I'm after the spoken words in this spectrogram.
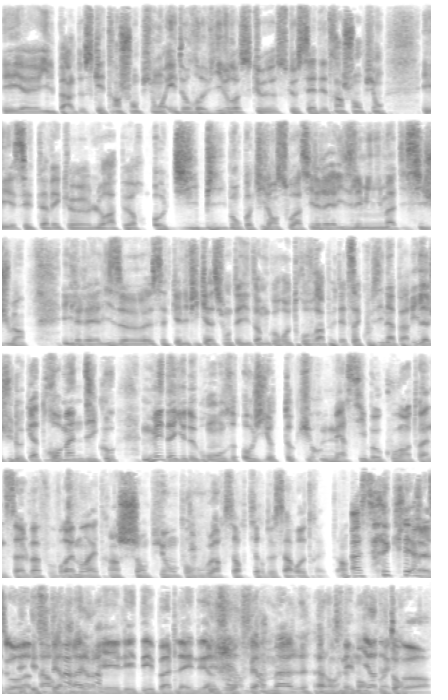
et euh, il parle de ce qu'est un champion et de revivre ce que ce que c'est d'être un champion. Et c'est avec euh, le rappeur OGB. Bon quoi qu'il en soit, s'il réalise les minima d'ici juin, il réalise euh, cette qualification. Teddy Tamgo retrouvera peut-être sa cousine à Paris, la judokate Romane Dico, médaillée de bronze au JO de Tokyo. Merci beaucoup Antoine Salva. Faut vraiment être un champion pour vouloir sortir de sa retraite. Hein. Ah, c'est clair. Parce qu'on va Et pas se faire refaire mal. les, les débats de l'année Et dernière. se leur faire mal à l'entraînement tout le temps. d'accord.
